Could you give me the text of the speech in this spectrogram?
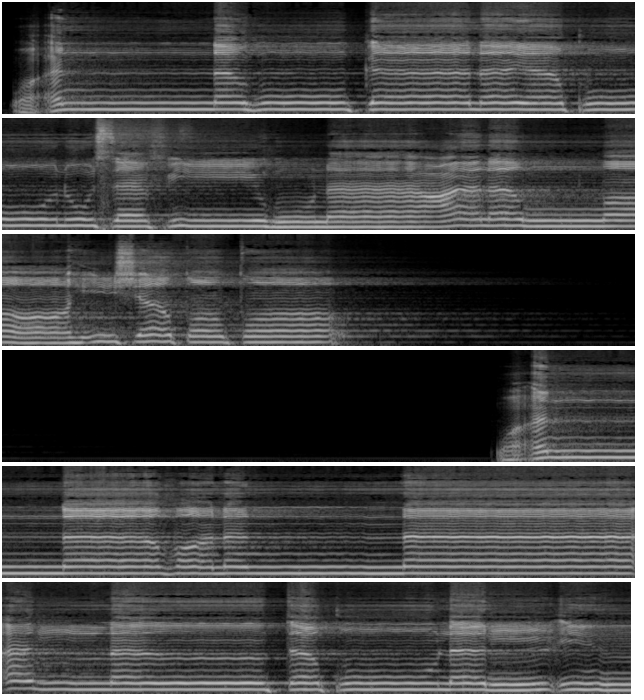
وأنه كان يقول سفيهنا على الله شططا. وأنا ظننا أن لن تقول الإنس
